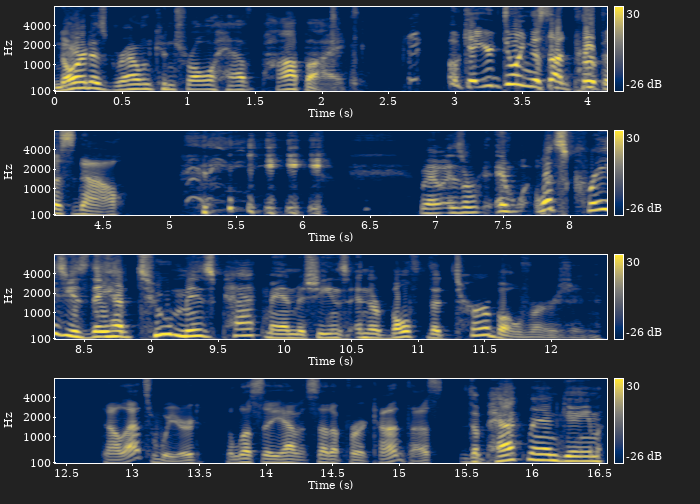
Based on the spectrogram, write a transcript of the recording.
nor does Ground Kontrol have Popeye. okay, you're doing this on purpose now. Well, it was a- and what's crazy is they have two Ms. Pac-Man machines, and they're both the turbo version. Now that's weird, unless they have it set up for a contest. The Pac-Man game,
